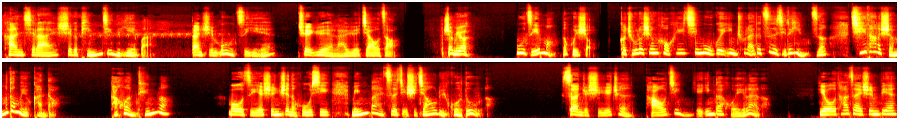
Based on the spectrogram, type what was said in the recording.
看起来是个平静的夜晚，但是木子爷却越来越焦躁。什么人？木子爷猛地回首，可除了身后黑漆木柜映出来的自己的影子，其他的什么都没有看到。他幻听了。木子爷深深的呼吸，明白自己是焦虑过度了。算着时辰，陶静也应该回来了。有他在身边，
